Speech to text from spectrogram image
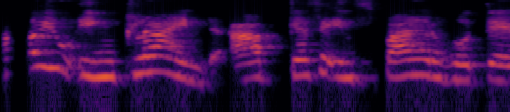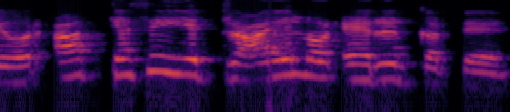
are you inclined? आप कैसे inspire होते हैं और आप कैसे ये trial और error करते हैं?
